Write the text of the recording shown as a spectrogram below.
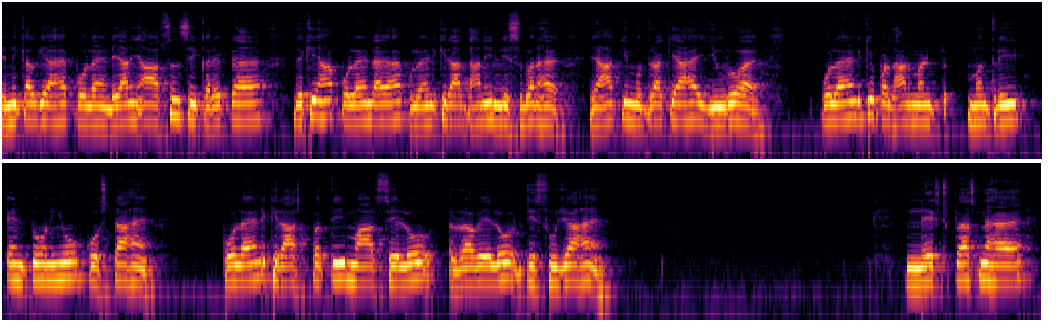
ये निकल गया है पोलैंड, यानी ऑप्शन सी करेक्ट है। देखिए यहाँ पोलैंड आया है, पोलैंड की राजधानी लिस्बन है। यहाँ की मुद्रा क्या है? यूरो है। पोलैंड के प्रधानमंत्री एंटोनियो कोस्टा हैं। पोलैंड के राष्ट्रपति मार्सेलो रवेलो डिसूजा हैं। नेक्स्ट प्रश्न है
